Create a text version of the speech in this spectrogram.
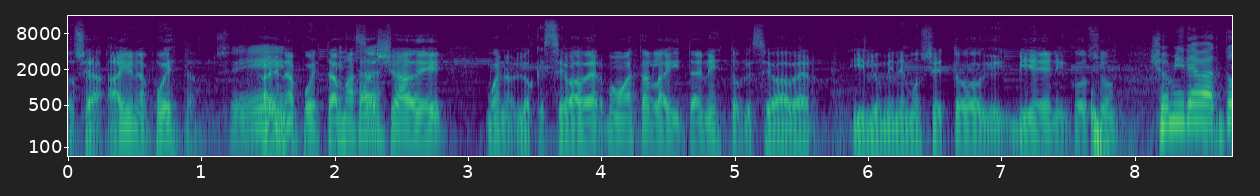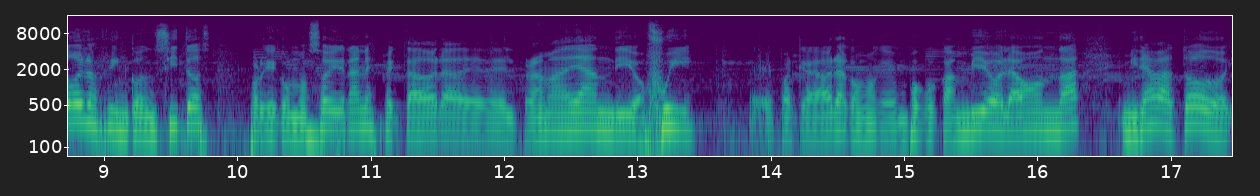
o sea, hay una apuesta. Sí, hay una apuesta más allá de, bueno, lo que se va a ver, vamos a gastar la guita en esto que se va a ver, iluminemos esto bien y coso. Yo miraba todos los rinconcitos, porque como soy gran espectadora de- del programa de Andy, o fui, porque ahora como que un poco cambió la onda, miraba todo y,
